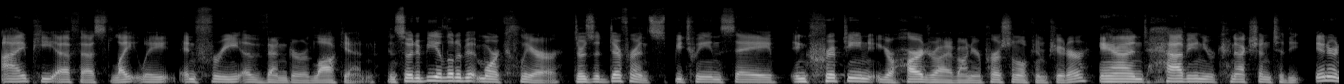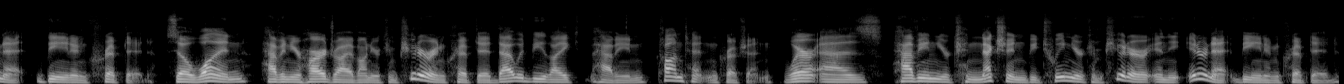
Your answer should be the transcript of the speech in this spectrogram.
IPFS lightweight and free of vendor lock in. And so, to be a little bit more clear, there's a difference between, say, encrypting your hard drive on your personal computer and having your connection to the internet being encrypted. So, one, having your hard drive on your computer encrypted, that would be like having content encryption. Whereas having your connection between your computer and the internet being encrypted,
